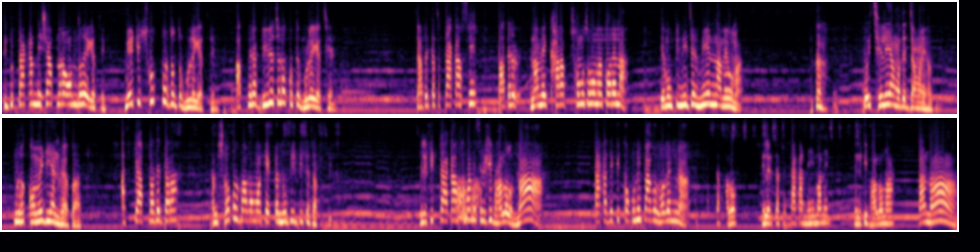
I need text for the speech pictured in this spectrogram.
কিন্তু টাকার নেশে আপনারা অন্ধ হয়ে গেছেন। মেয়েটির সুখ পর্যন্ত ভুলে গেছেন। আপনারা বিবেচনা করতে ভুলে গেছেন। যাদের কাছে টাকা আছে, তাদের নামে খারাপ সমালোচনা করে না। এবং কি নিজের মেয়ের নামেও না। ওই ছেলেই আমাদের জামাই হবে। পুরো কমেডিয়ান ব্যাপার। আজকে আপনাদের দ্বারা আমি সকল বাবা মাকে একটা নোটিশ দিতে চাচ্ছি। ছেলেটির টাকা মানে ছেলেটি ভালো? না। টাকা দেখে কখনোই পাগল হবেন না। ভালো ছেলের কাছে টাকা নেই মানে ছেলেটি ভালো না। তা না।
